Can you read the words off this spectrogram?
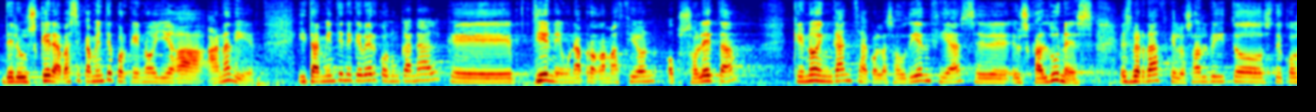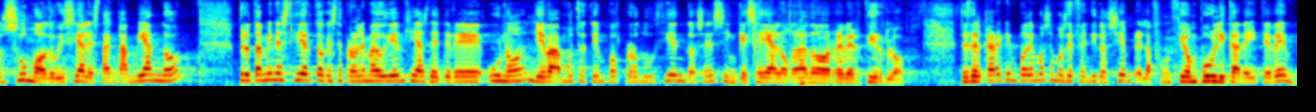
del euskera, básicamente porque no llega a nadie. Y también tiene que ver con un canal que tiene una programación obsoleta, que no engancha con las audiencias eh, euskaldunes. Es verdad que los ámbitos de consumo audiovisual están cambiando, pero también es cierto que este problema de audiencias de TV1 lleva mucho tiempo produciéndose sin que se haya logrado revertirlo. Desde el Carrequín Podemos hemos defendido siempre la función pública de ITV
